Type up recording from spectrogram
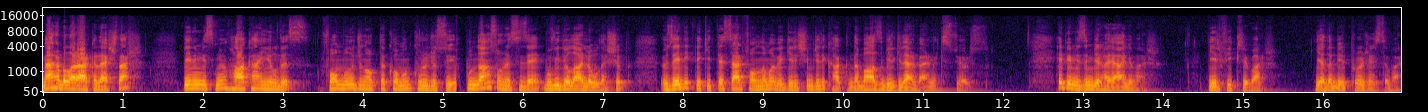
Merhabalar arkadaşlar. Benim ismim Hakan Yıldız. Fonbulucu.com'un kurucusuyum. Bundan sonra size bu videolarla ulaşıp özellikle kitlesel fonlama ve girişimcilik hakkında bazı bilgiler vermek istiyoruz. Hepimizin bir hayali var. Bir fikri var. Ya da bir projesi var.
